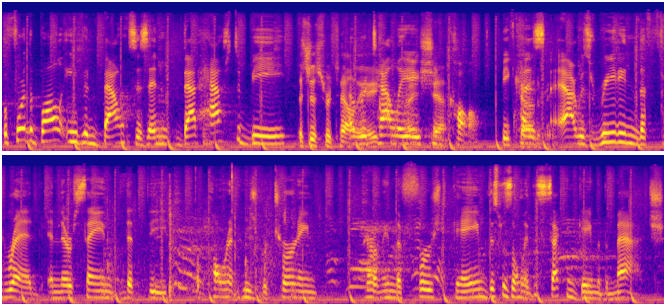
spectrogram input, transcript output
before the ball even bounces, and that has to be It's just retaliation, a retaliation. right? Yeah. call because be. I was reading the thread, and they're saying that the opponent who's returning, apparently in the first game, this was only the second game of the match.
